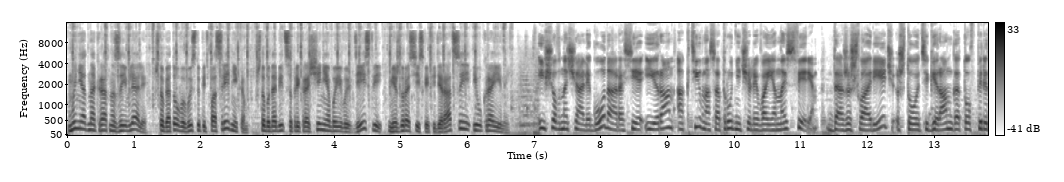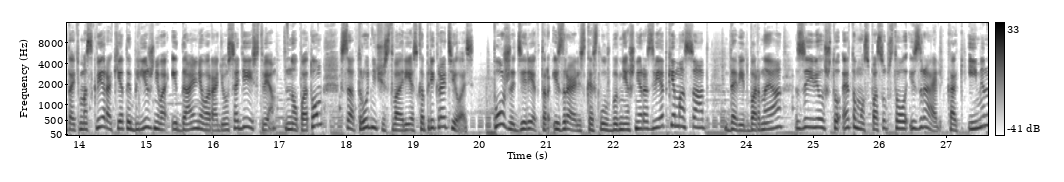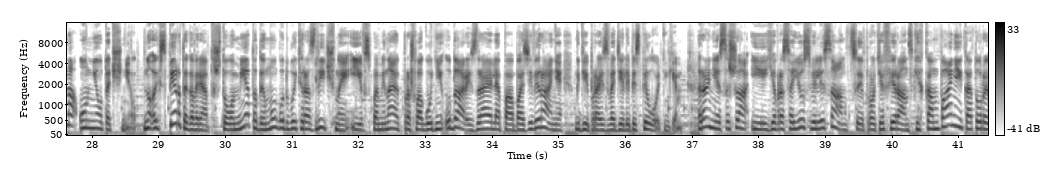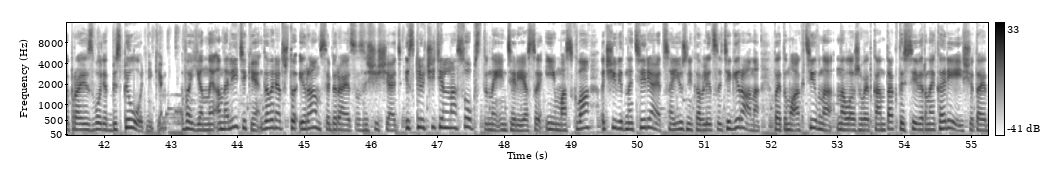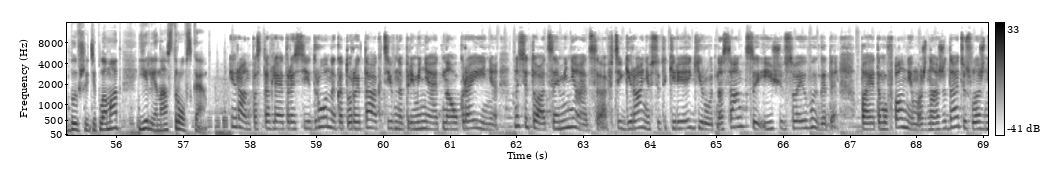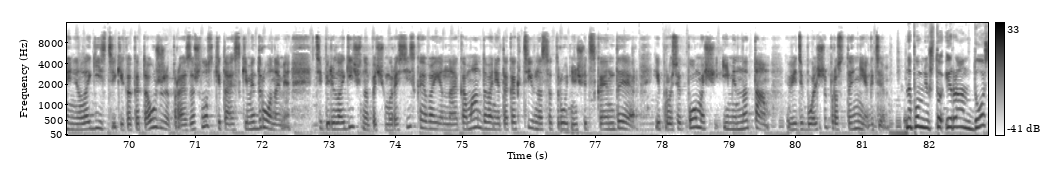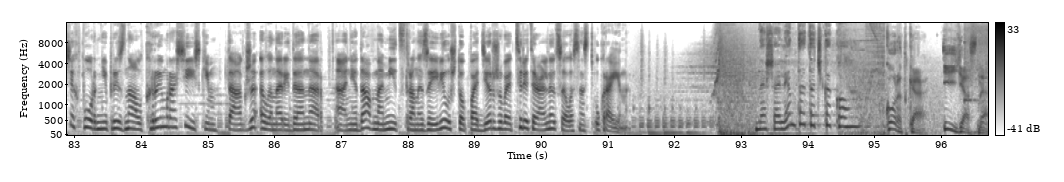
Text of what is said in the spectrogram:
Мы неоднократно заявляли, что готовы выступить посредником, чтобы добиться прекращения боевых действий между Российской Федерацией и Украиной. Еще в начале года Россия и Иран активно сотрудничали в военной сфере. Даже шла речь, что Тегеран готов передать Москве ракеты ближнего и дальнего радиуса действия. Но потом сотрудничество резко прекратилось. Позже директор израильской службы внешней разведки Масад Давид Барнеа заявил, что этому способствовал Израиль. Как именно, он не уточнил. Но эксперты говорят, что методы могут быть различные и вспоминают прошлогодний удар Израиля по базе в Иране, где производили беспилотники. Ранее США и Евросоюз ввели санкции против иранских компаний, которые производят беспилотники. Военные аналитики говорят, что Иран собирается защищать исключительно собственные интересы, и Москва, очевидно, теряет союзника в лице Тегерана, поэтому активно налаживает контакты с Северной Кореей, считает бывший дипломат Елена Островская. Иран поставляет России дроны, которые та активно применяет на Украине, но ситуация меняется. В Тегеране все-таки реагируют на санкции и ищут свои выгоды. Поэтому вполне можно ожидать усложнения логистики, как это уже произошло с китайскими дронами. Теперь логично, почему российское военное командование так активно сотрудничает с КНДР и просит помощи именно там, ведь больше просто негде. Напомню, что Иран до сих пор не признал Крым российским, также ЛНР и ДНР. А недавно МИД страны заявил, что поддерживает территориальную целостность Украины. Наша лента. Коротко и ясно.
